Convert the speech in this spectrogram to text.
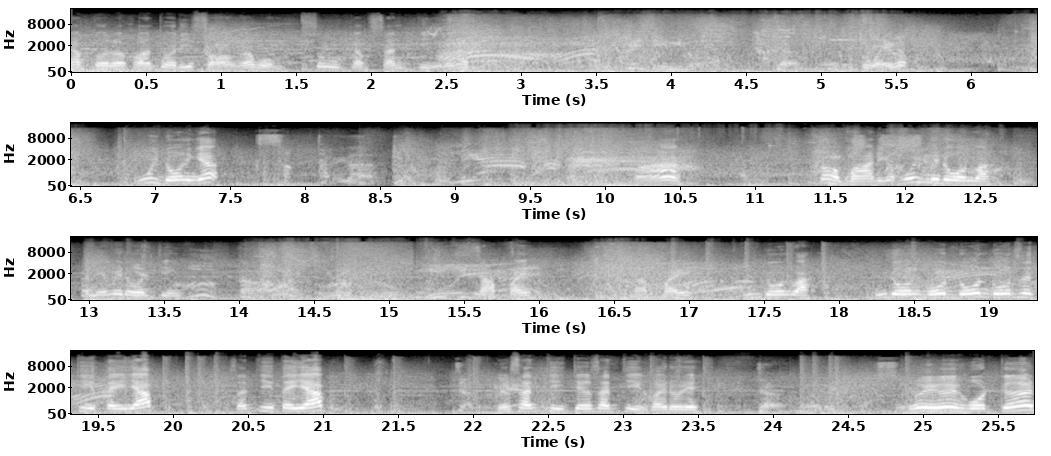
ครับตัวละครตัวที่สองครับผมสู้กับซันจินะครับ สวยครับอุ้ยโดนอย่างเงี้ยมาก็มาดิครับอุ้ยไม่โดนว่ะ อันนี้ไม่โดนจริงสับไปสับไปอุ้ยโดนว่ะอุ้ยโดนโดนโดนโดนสันจิเตยับ สันจิเตยับ เดี๋ยวสันจิเจอสันจิคอยดูดิเฮ้ยเฮ้ยโหดเกิน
